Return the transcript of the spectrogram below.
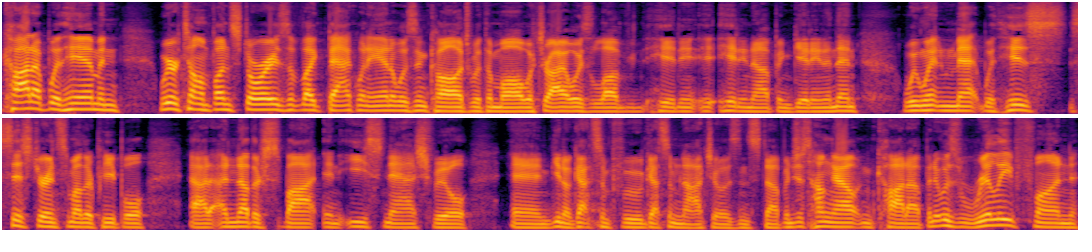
caught up with him and we were telling fun stories of like back when Anna was in college with them all, which I always loved hitting, hitting up and getting. And then we went and met with his sister and some other people at another spot in East Nashville and, you know, got some food, got some nachos and stuff and just hung out and caught up. And it was really fun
